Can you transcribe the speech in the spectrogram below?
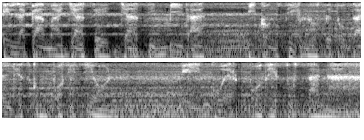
en la cama yace ya sin vida y con signos de total descomposición el cuerpo de Susana.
